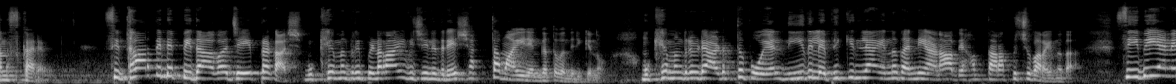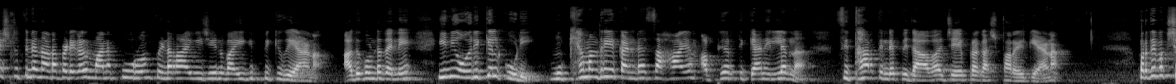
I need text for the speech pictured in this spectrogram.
നമസ്കാരം. സിദ്ധാർത്ഥിന്റെ പിതാവ് ജയപ്രകാശ് മുഖ്യമന്ത്രി പിണറായി വിജയനെതിരെ ശക്തമായി രംഗത്ത് വന്നിരിക്കുന്നു. മുഖ്യമന്ത്രിയുടെ അടുത്ത് പോയാൽ നീതി ലഭിക്കില്ല എന്ന് തന്നെയാണ് അദ്ദേഹം തറപ്പിച്ചു പറയുന്നത്. സി ബി ഐ അന്വേഷണത്തിന്റെ നടപടികൾ മനഃപൂർവം പിണറായി വിജയൻ വൈകിപ്പിക്കുകയാണ്. അതുകൊണ്ട് തന്നെ ഇനി ഒരിക്കൽ കൂടി മുഖ്യമന്ത്രിയെ കണ്ട് സഹായം അഭ്യർത്ഥിക്കാനില്ലെന്ന് സിദ്ധാർത്ഥിന്റെ പിതാവ് ജയപ്രകാശ് പറയുകയാണ്. പ്രതിപക്ഷ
